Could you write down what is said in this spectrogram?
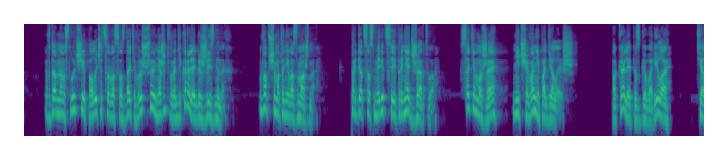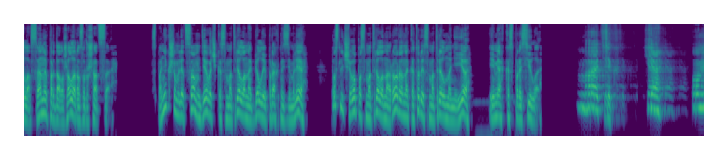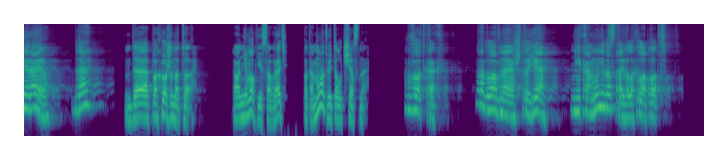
В данном случае получится воссоздать высшую нежить вроде короля безжизненных. В общем, это невозможно. Придётся смириться и принять жертву. С этим уже ничего не поделаешь. Пока Лепис говорила, тело Сены продолжало разрушаться. С поникшим лицом девочка смотрела на белый прах на земле, после чего посмотрела на Рорана, который смотрел на неё, и мягко спросила. «Братик, я умираю, да?» Да, похоже на то. Он не мог ей соврать, потому ответил честно. Вот как. Но главное, что я никому не доставила хлопот.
